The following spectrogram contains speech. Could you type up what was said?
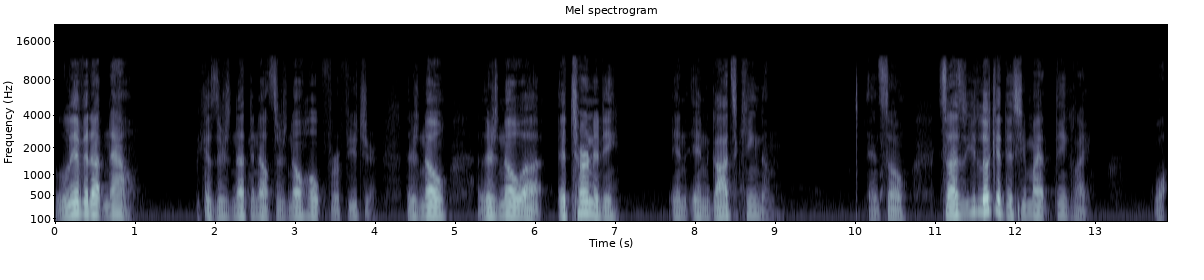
live it up now because there's nothing else. There's no hope for a future. There's no there's no uh, eternity in in God's kingdom. And so so as you look at this, you might think like, well,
